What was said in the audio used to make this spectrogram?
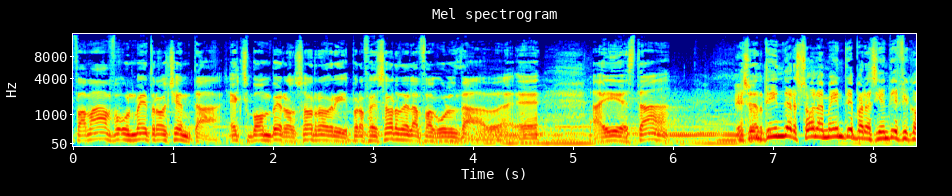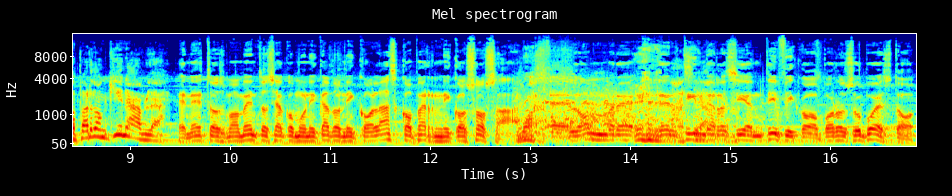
Famav, un metro ochenta, ex bombero, zorro gris, profesor de la facultad. ¿eh? Ahí está. Es un Tinder solamente para científicos. Perdón, ¿quién habla? En estos momentos se ha comunicado Nicolás Copérnico Sosa, el hombre del. Tinder científico, por supuesto.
